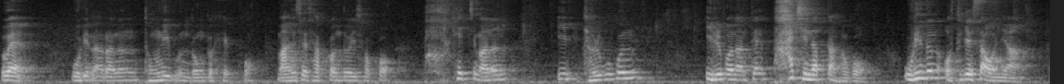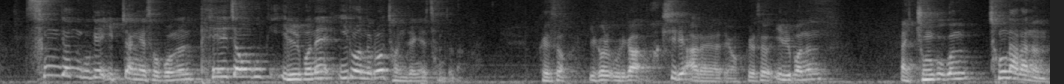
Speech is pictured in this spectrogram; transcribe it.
왜? 우리나라는 독립운동도 했고 만세 사건도 있었고 막 했지만은 이, 결국은 일본한테 다 진압당하고 우리는 어떻게 싸우냐? 승전국의 입장에서 보면 패전국 일본의 일원으로 전쟁에 참전한. 그래서 이걸 우리가 확실히 알아야 돼요. 그래서 일본은 아니, 중국은 청나라는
